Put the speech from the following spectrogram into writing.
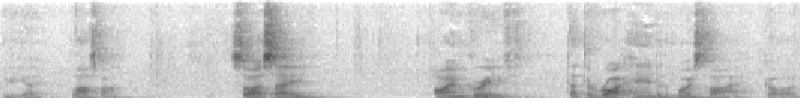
Here we go. Last one. So I say, I am grieved that the right hand of the Most High God,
